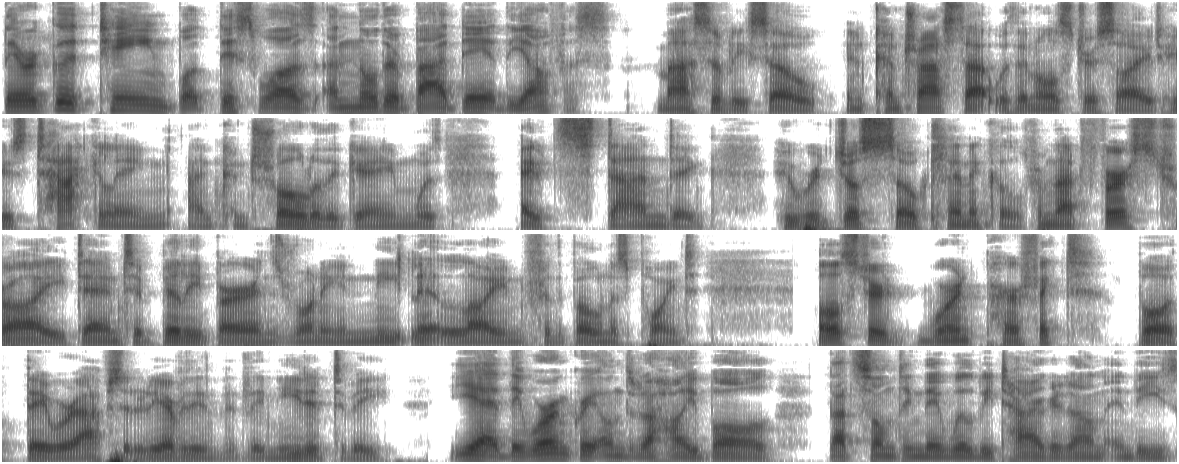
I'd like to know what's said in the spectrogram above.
They're a good team, but this was another bad day at the office. Massively so. And contrast that with an Ulster side whose tackling and control of the game was outstanding, who were just so clinical from that first try down to Billy Burns running a neat little line for the bonus point. Ulster weren't perfect, but they were absolutely everything that they needed to be. Yeah, they weren't great under the high ball. That's something they will be targeted on in these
